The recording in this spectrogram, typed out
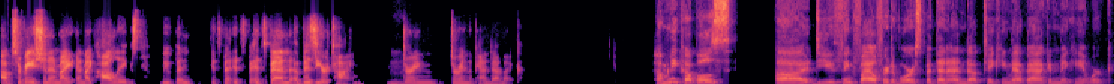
observation and my and my colleagues, we've been it's been it's it's been a busier time mm. during during the pandemic. How many couples uh, do you think file for divorce, but then end up taking that back and making it work?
